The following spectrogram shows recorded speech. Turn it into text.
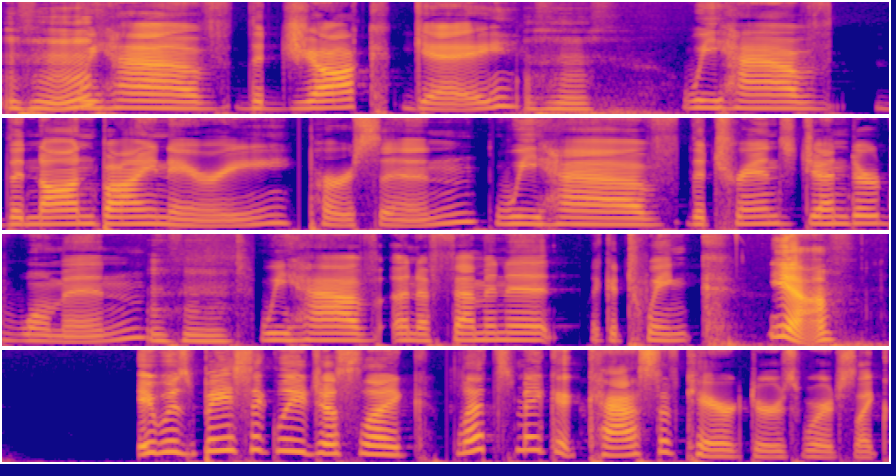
Mhm. we have the jock gay, Mhm. we have the non-binary person, we have the transgendered woman, Mhm. we have an effeminate like a twink Yeah. It was basically just like let's make a cast of characters where it's like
